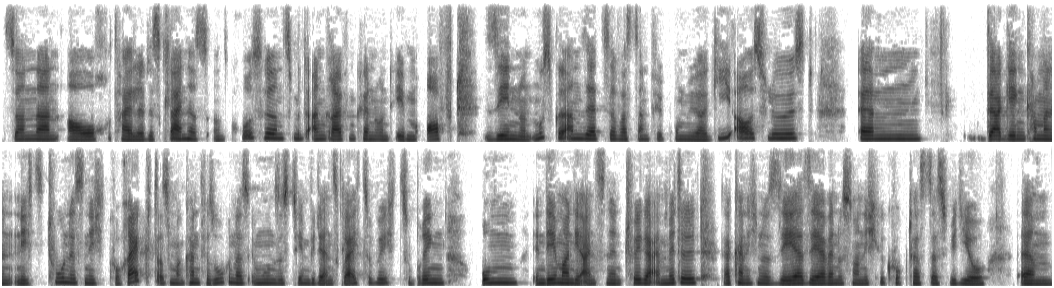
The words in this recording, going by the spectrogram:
sondern auch Teile des Kleinhirns und Großhirns mit angreifen können und eben oft Sehnen- und Muskelansätze, was dann Fibromyalgie auslöst. Ähm, dagegen kann man nichts tun, ist nicht korrekt. Also man kann versuchen, das Immunsystem wieder ins Gleichgewicht zu bringen, um, indem man die einzelnen Trigger ermittelt. Da kann ich nur sehr, sehr, wenn du es noch nicht geguckt hast, das Video ähm,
